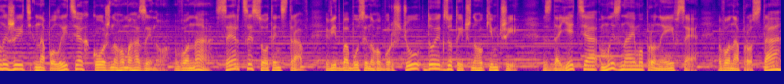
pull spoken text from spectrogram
лежить на полицях кожного магазину. Вона серце сотень страв від бабусиного борщу до екзотичного кімчі. Здається, ми знаємо про неї все. Вона проста,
